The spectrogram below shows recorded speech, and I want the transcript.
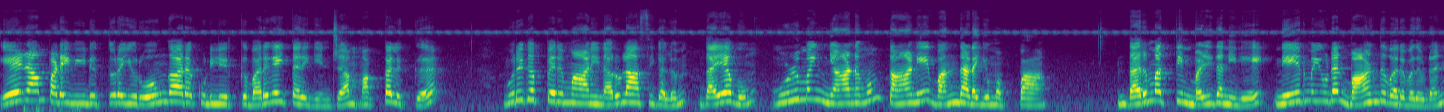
ஏழாம் படை வீடு துறையூர் ஓங்கார குடிலிற்கு வருகை தருகின்ற மக்களுக்கு முருகப்பெருமானின் அருளாசிகளும் தயவும் முழுமை ஞானமும் தானே வந்தடையும் அப்பா தர்மத்தின் வழிதனிலே நேர்மையுடன் வாழ்ந்து வருவதுடன்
